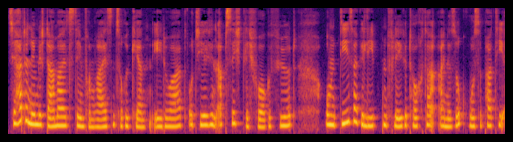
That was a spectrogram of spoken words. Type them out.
Sie hatte nämlich damals dem von Reisen zurückkehrenden Eduard Ottilien absichtlich vorgeführt, um dieser geliebten Pflegetochter eine so große Partie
